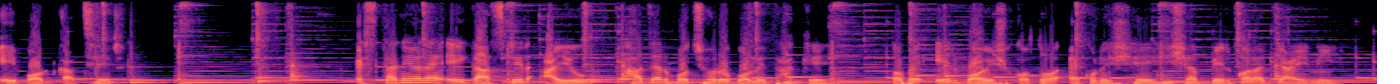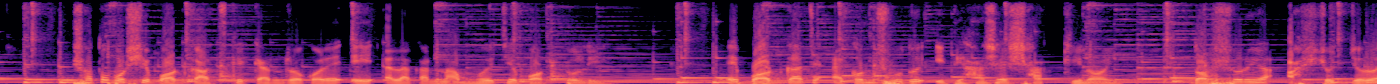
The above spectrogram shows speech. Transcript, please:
এই বটগাছের। স্থানীয়রা এই গাছটির আয়ু হাজার বছরও বলে থাকে, তবে এর বয়স কত এখনও সেই হিসাব বের করা যায়নি। শতবর্ষী বটগাছকে কেন্দ্র করে এই এলাকার নাম হয়েছে বটতলি। এই বটগাছ এখন শুধু ইতিহাসের সাক্ষী নয়, দর্শনীয় আশ্চর্যেরও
